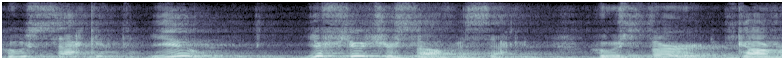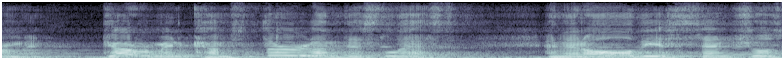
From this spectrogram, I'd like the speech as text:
Who's second? You. Your future self is second. Who's third? Government. Government comes third on this list. And then all the essentials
